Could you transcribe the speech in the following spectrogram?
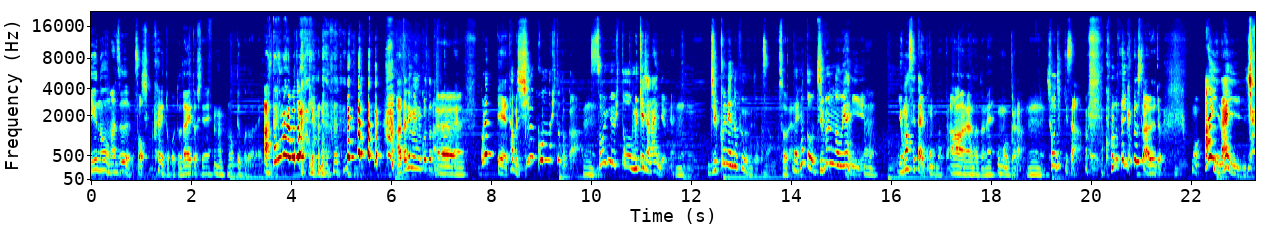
いうのをまずしっかりとこう土台としてねうん。持っていくことが大事。当たり前のことなんだけどね。当たり前のことなんだけどね、うん。これって多分新婚の人とか、うん。そういう人向けじゃないんだよね、うんうん。熟年の夫婦とかさ。そうだね、本当自分の親にうん、読ませたい本だったああなるほどね。思うから。うん。正直さ こんな言い方したらあれだけどもう愛ないじゃん。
